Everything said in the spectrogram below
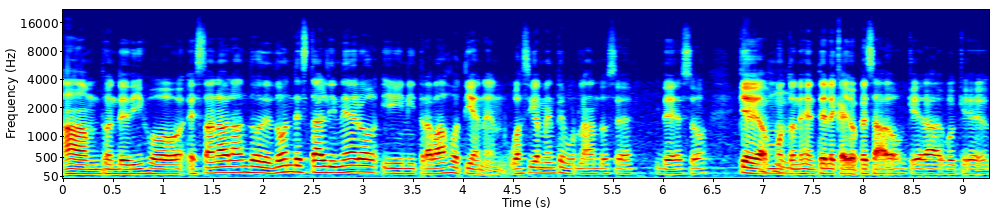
um, donde dijo, están hablando de dónde está el dinero y ni trabajo tienen. Básicamente burlándose de eso, que a un montón de gente le cayó pesado, que era algo que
